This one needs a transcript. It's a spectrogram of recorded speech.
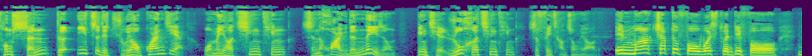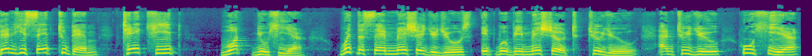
从神得医治的主要关键，我们要倾听神的话语的内容，并且如何倾听是非常重要的。 In Mark chapter 4, verse 24, then he said to them, Take heed what you hear. With the same measure you use, it will be measured to you, and to you who hear,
